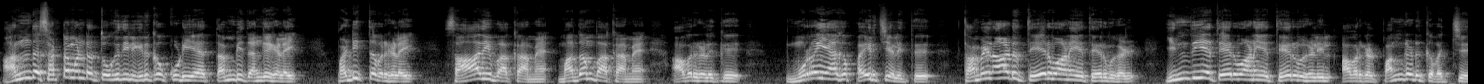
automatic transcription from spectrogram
அந்த சட்டமன்ற தொகுதியில் இருக்கக்கூடிய தம்பி தங்கைகளை படித்தவர்களை சாதி பார்க்காம மதம் பார்க்காம அவர்களுக்கு முறையாக பயிற்சி அளித்து தமிழ்நாடு தேர்வாணைய தேர்வுகள் இந்திய தேர்வாணைய தேர்வுகளில் அவர்கள் பங்கெடுக்க வச்சு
